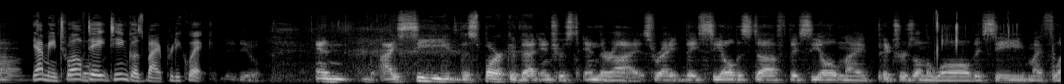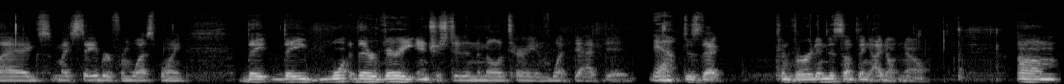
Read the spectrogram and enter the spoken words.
Um, yeah, I mean, 12 to 18 goes by pretty quick. They do. And I see the spark of that interest in their eyes, right? They see all the stuff. They see all my pictures on the wall. They see my flags, my saber from West Point. They they want they're very interested in the military and what Dad did. Yeah. Does that convert into something? I don't know. Um,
